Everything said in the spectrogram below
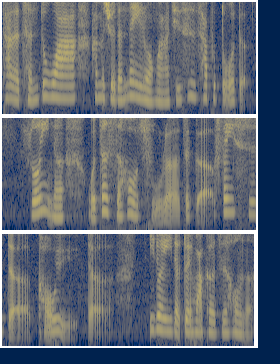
他的程度啊，他们学的内容啊，其实是差不多的。所以呢，我这时候除了这个菲师的口语的一对一的对话课之后呢，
